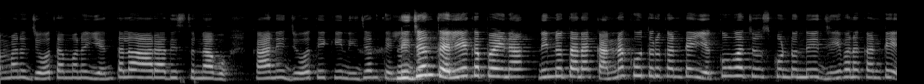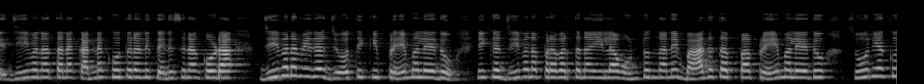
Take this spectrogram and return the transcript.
అమ్మను జ్యోతమ్మను ఎంతలో ఆరాధిస్తున్నావు? కానీ జ్యోతికి నిజం తెలి నిజం తెలియకపోయినా నిన్ను తన కన్న కూతురు కంటే ఎక్కువగా చూసుకుంటుంది జీవన కంటే జీవన తన కన్న కూతురని తెలిసినా కూడా జీవన మీద జ్యోతికి ప్రేమ లేదు. ఇక జీవన ప్రవర్తన ఇలా ఉంటుందని బాధ తప్ప ప్రేమ లేదు సూర్యకు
